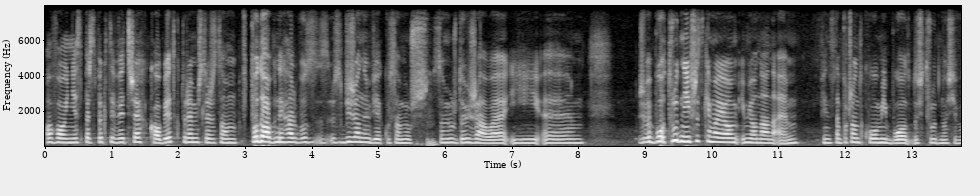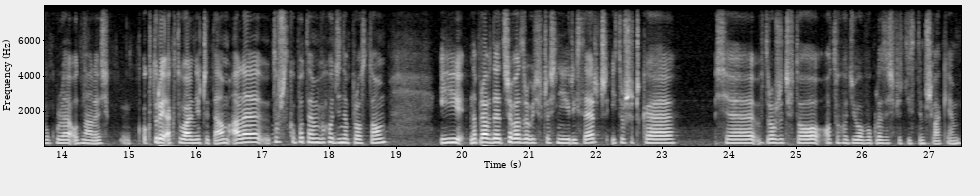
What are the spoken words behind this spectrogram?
o wojnie z perspektywy trzech kobiet, które myślę, że są w podobnych albo z- zbliżonym wieku, są już, są już dojrzałe i żeby było trudniej, wszystkie mają imiona na M, więc na początku mi było dość trudno się w ogóle odnaleźć, o której aktualnie czytam, ale to wszystko potem wychodzi na prostą i naprawdę trzeba zrobić wcześniej research i troszeczkę się wdrożyć w to, o co chodziło w ogóle ze świetlistym szlakiem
